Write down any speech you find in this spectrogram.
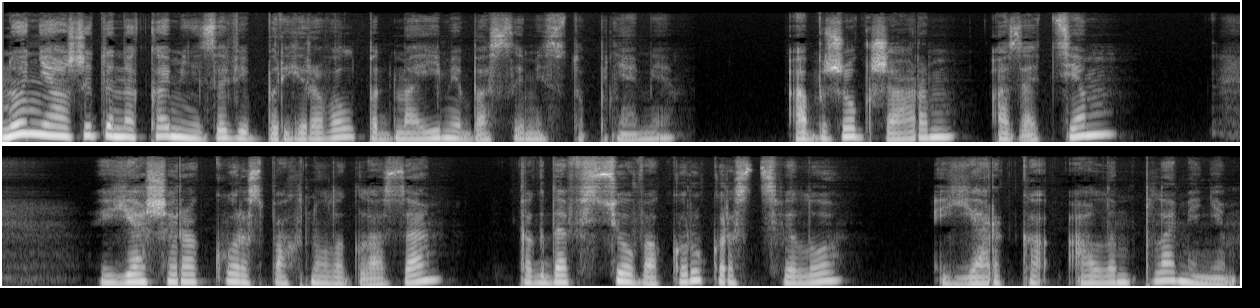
Но неожиданно камень завибрировал под моими босыми ступнями, обжег жаром, а затем Я широко распахнула глаза, когда все вокруг расцвело ярко-алым пламенем.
